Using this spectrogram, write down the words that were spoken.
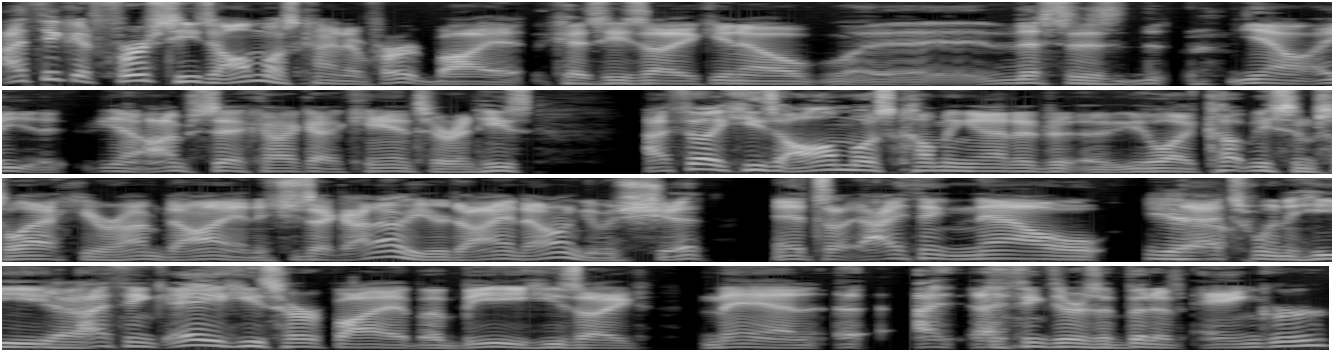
I think at first he's almost kind of hurt by it because he's like, you know, uh, this is, you know, you know, I'm sick, I got cancer, and he's, I feel like he's almost coming at it, uh, you like, cut me some slack here, I'm dying, and she's like, I know you're dying, I don't give a shit. And it's like, I think now Yeah. that's when he, Yeah. I think a he's hurt by it, but b he's like, man, uh, I, I think there's a bit of anger,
